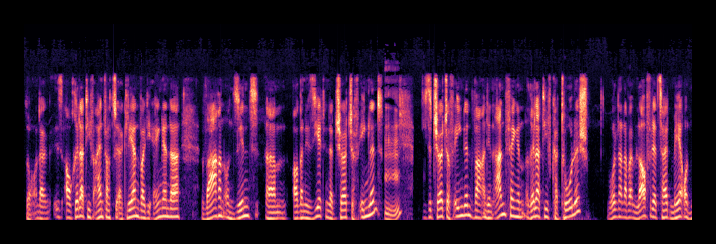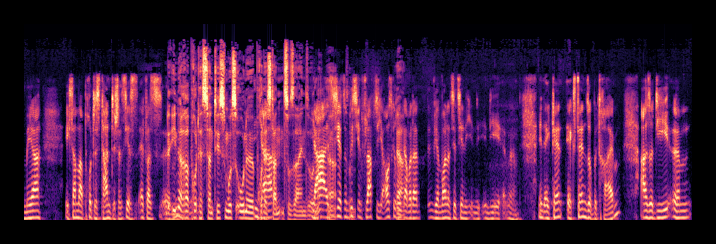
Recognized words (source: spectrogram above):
So, und da ist auch relativ einfach zu erklären, weil die Engländer waren und sind ähm, organisiert in der Church of England. Mhm. Diese Church of England war an den Anfängen relativ katholisch, wurde dann aber im Laufe der Zeit mehr und mehr ich sag mal, protestantisch. Das ist jetzt etwas. Ähm, innerer Protestantismus, ohne Protestanten ja, zu sein. So, ja, ne? es ja, ist jetzt ein bisschen flapsig ausgedrückt, ja. aber da, wir wollen uns jetzt hier nicht in, in die äh, in Extenso betreiben. Also die, ähm,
